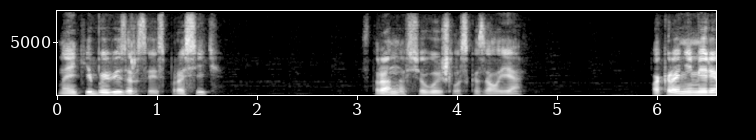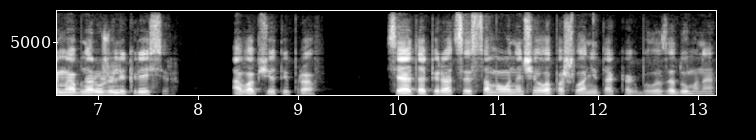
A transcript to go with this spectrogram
«Найти бы Визерса и спросить». «Странно все вышло», — сказал я. «По крайней мере, мы обнаружили крейсер. А вообще ты прав. Вся эта операция с самого начала пошла не так, как было задумано.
